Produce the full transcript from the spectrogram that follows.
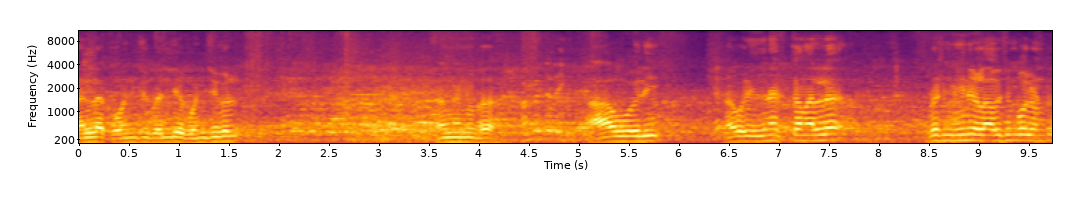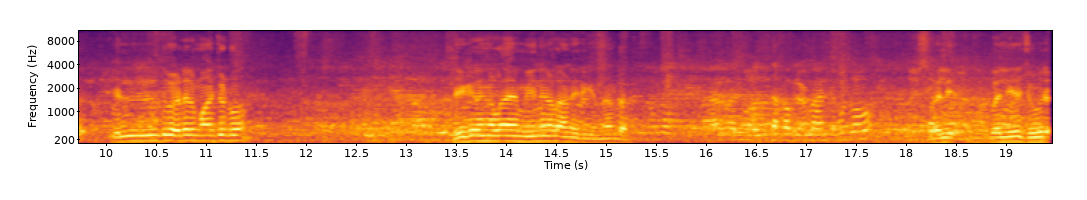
നല്ല കൊഞ്ച് വലിയ കൊഞ്ചുകൾ. അങ്ങനെയുള്ള ആവോലി അതുപോലെ ഇതിനൊക്കെ നല്ല ഫ്രഷ് മീനുകൾ ആവശ്യം പോലെ ഉണ്ട് എന്ത് വേടലും വാങ്ങിച്ചോണ്ട് പോകാം. ഭീകരങ്ങളായ മീനുകളാണ് ഇരിക്കുന്നത് കേട്ടോ. വലിയ വലിയ ചൂര.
